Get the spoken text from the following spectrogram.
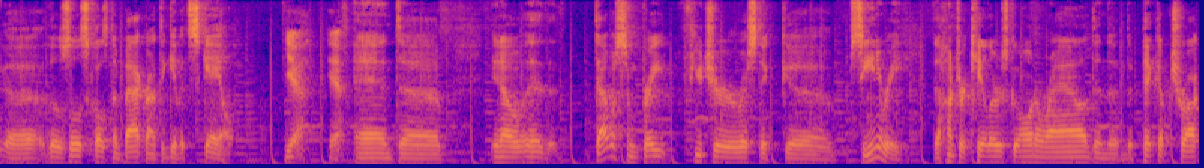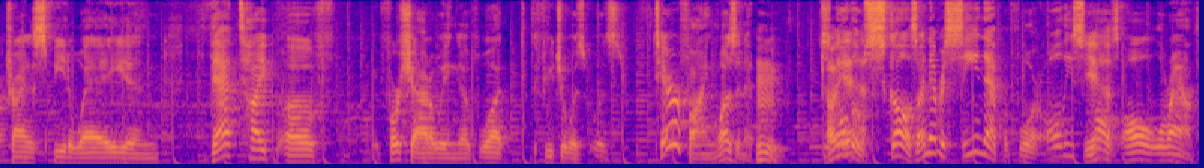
uh, those little skulls in the background to give it scale Yeah, yeah. and uh, you know uh, that was some great futuristic uh, scenery. The hunter killers going around and the, the pickup truck trying to speed away, and that type of foreshadowing of what the future was was terrifying, wasn't it? Just Oh, all yeah. those skulls. I never seen that before. All these Yeah. skulls all around.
